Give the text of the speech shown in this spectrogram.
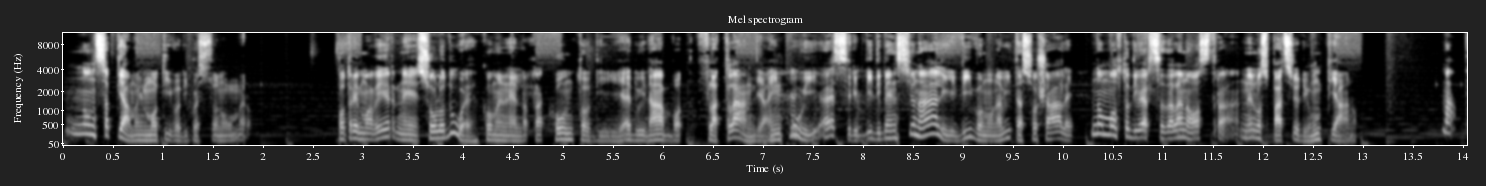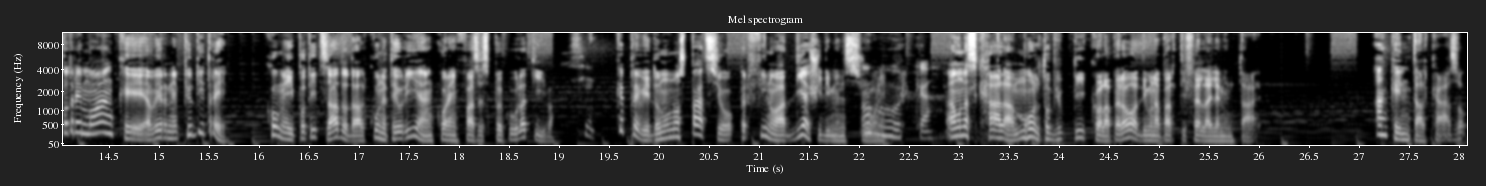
Non sappiamo il motivo di questo numero. Potremmo averne solo due, come nel racconto di Edwin Abbott Flatlandia, in cui esseri bidimensionali vivono una vita sociale non molto diversa dalla nostra nello spazio di un piano. Ma potremmo anche averne più di tre, come ipotizzato da alcune teorie ancora in fase speculativa, sì. che prevedono uno spazio perfino a 10 dimensioni, oh, a una scala molto più piccola però di una particella elementare. Anche in tal caso,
